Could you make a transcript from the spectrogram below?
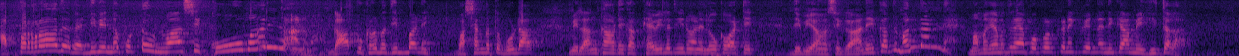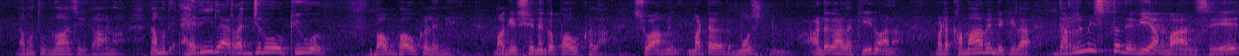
අපරාධ වැඩි වෙන්නකොට උන්වහන්සේ කෝමාරි ගානවා ගාපු ක්‍රම තිබ්බනි වසංගත ගොඩක් මේ ලංකාට එකක් කැවිල තිනවනේ ලෝකවටේ දෙවියාමසේ ගානයකද මන්දන්න මම කැමතින පොපල් කනෙක් වෙන්න නිකාම හිතලා නමුත් උන්වහන්සේ ගානවා. නමුත් ඇරීලා රජ්ජරෝ කිව්වොත් බවම් පව් කළමේ. මගේ සෙනග පව් කලා. ස්වාමින් මට මොස් අඩගාල කීනවාන මට කමාවෙන්ඩ කියලා ධර්මිෂ්ට දෙවියම් වහන්සේ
